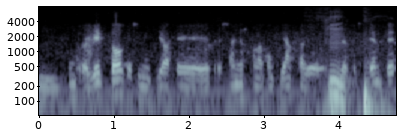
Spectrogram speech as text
un, proyecto que se inició hace tres años con la confianza hmm. del presidente.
